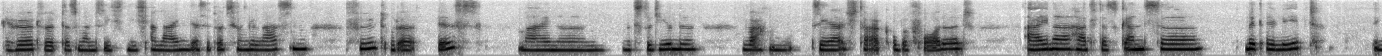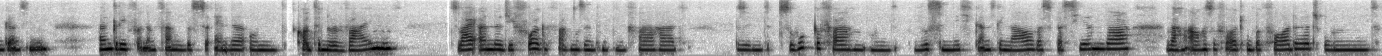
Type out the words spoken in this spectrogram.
gehört wird, dass man sich nicht allein in der Situation gelassen fühlt oder ist. Meine Mitstudierenden waren sehr stark überfordert. Einer hat das Ganze miterlebt, den ganzen Angriff von Anfang bis zu Ende und konnte nur weinen. Zwei andere, die vorgefahren sind mit dem Fahrrad, sind zurückgefahren und wussten nicht ganz genau, was passieren war, waren auch sofort überfordert und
